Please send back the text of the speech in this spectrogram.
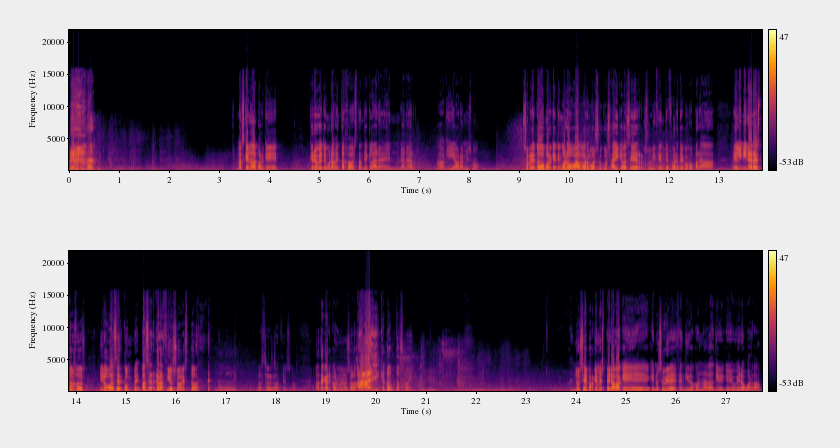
Más que nada porque Creo que tengo una ventaja bastante clara en ganar Aquí ahora mismo. Sobre todo porque tengo luego al Gorgosucus ahí Que va a ser suficiente fuerte como para Eliminar a estos dos. Y luego va a ser Va a ser gracioso esto. Va a ser gracioso atacar con uno solo ¡Ay! ¡Qué tonto soy! No sé por qué me esperaba que, que no se hubiera defendido con nada, tío Y que hubiera guardado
